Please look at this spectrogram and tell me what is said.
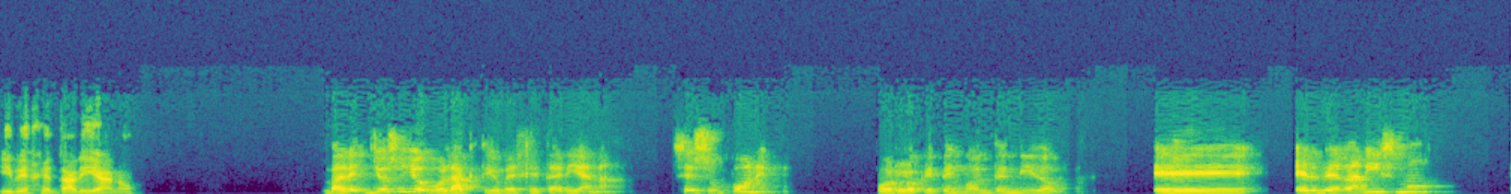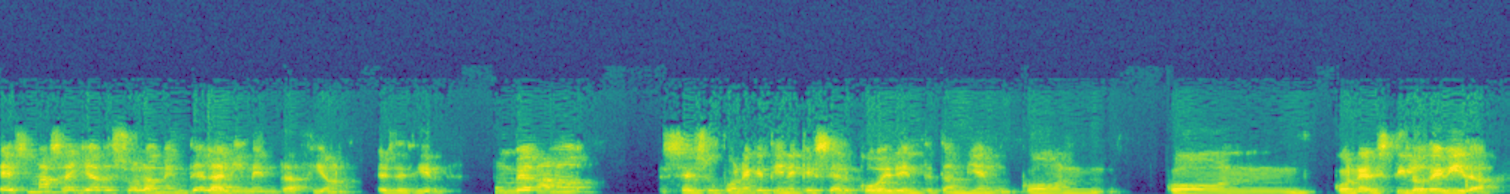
y vegetariano? Vale, yo soy ovo lácteo vegetariana. Se supone, por lo que tengo entendido, eh, el veganismo es más allá de solamente la alimentación. Es decir, un vegano se supone que tiene que ser coherente también con, con, con el estilo de vida.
